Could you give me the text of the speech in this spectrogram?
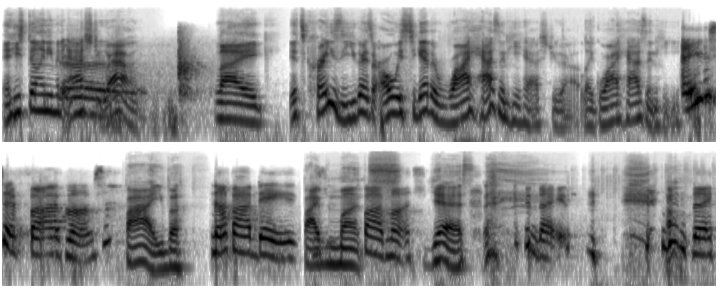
And he still ain't even asked you uh. out. Like, it's crazy. You guys are always together. Why hasn't he asked you out? Like, why hasn't he? And you said five months. Five. Not five days. Five months. Five months. Yes. Good night. Good night.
